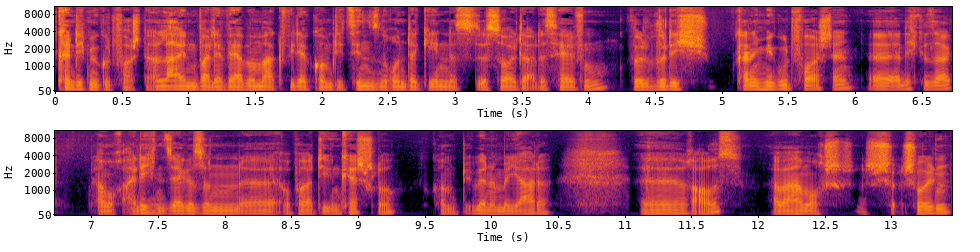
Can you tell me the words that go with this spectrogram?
Könnte ich mir gut vorstellen. Allein, weil der Werbemarkt wiederkommt, die Zinsen runtergehen, das, das sollte alles helfen. Würde ich, kann ich mir gut vorstellen, äh, ehrlich gesagt. Haben auch eigentlich einen sehr gesunden äh, operativen Cashflow. Kommt über eine Milliarde äh, raus aber haben auch Sch Schulden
